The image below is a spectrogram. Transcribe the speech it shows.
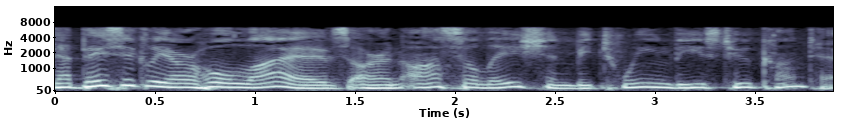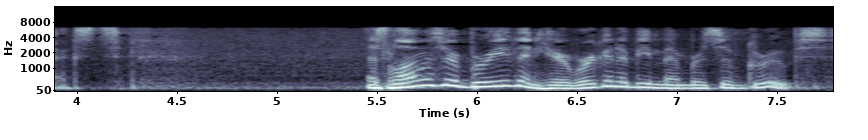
That basically our whole lives are an oscillation between these two contexts. As long as we're breathing here, we're going to be members of groups.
